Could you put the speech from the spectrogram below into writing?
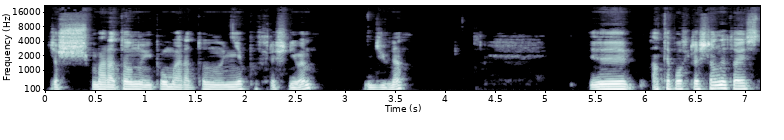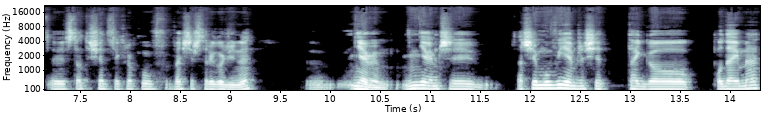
Chociaż maratonu i półmaratonu nie podkreśliłem. Dziwne. Yy, a te podkreślone to jest 100 tysięcy kroków w 24 godziny. Nie wiem, nie wiem czy, znaczy mówiłem, że się tego podejmę,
